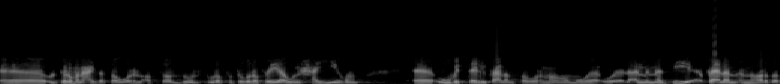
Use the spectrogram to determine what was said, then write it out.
آه، قلت لهم أنا عايز أصور الأبطال دول صورة فوتوغرافية ونحييهم آه، وبالتالي فعلا صورناهم ولان الناس دي فعلا النهارده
